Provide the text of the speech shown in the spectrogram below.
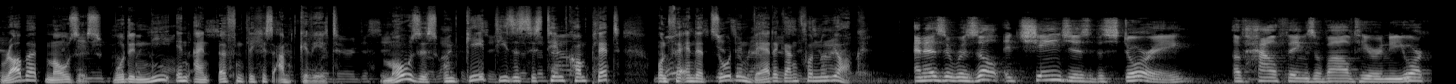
Robert Moses wurde nie in ein öffentliches Amt gewählt. Moses umgeht dieses System komplett und verändert so den Werdegang von New York. And as a result, it changes the story of how things evolved here in New York.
